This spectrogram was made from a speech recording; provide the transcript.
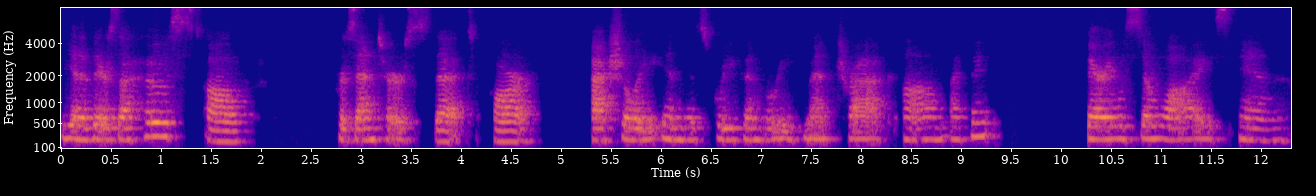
yeah, there's a host of presenters that are actually in this grief and bereavement track. Um, I think Barry was so wise in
